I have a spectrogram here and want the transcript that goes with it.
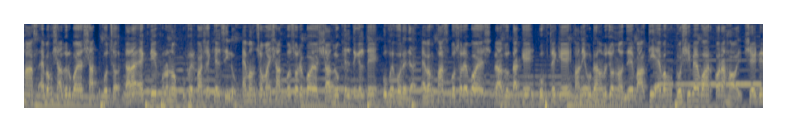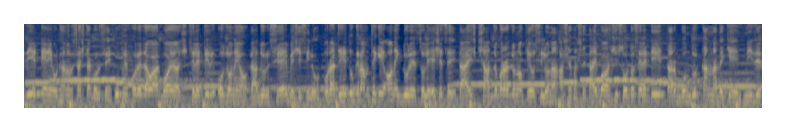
পাঁচ এবং সাজুর বয়স সাত বছর। তারা একটি পুরনো কূপের পাশে খেলছিল। এমন সময় সাত বছরের বয়স সাজু খেলতে খেলতে কূপে পড়ে যায় এবং পাঁচ বছরের বয়স রাজু তাকে কূপ থেকে পানি উঠানোর জন্য যে বালতি এবং রশি ব্যবহার করা হয়, সেটি দিয়ে টেনে উঠানোর চেষ্টা করছে। কূপে পড়ে যাওয়ার বয়স ছেলেটির ওজনেও রাজুর সে বেশি ছিল। ওরা যেহেতু গ্রাম থেকে অনেক দূরে চলে এসেছে। তাই সাহায্য করার জন্য কেউ ছিল না আশেপাশে। তাই বয়সী ছোট ছেলেটি তার বন্ধুর কান্না দেখে নিজের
